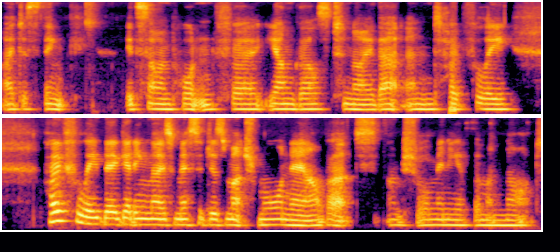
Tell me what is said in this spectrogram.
I just think it's so important for young girls to know that and hopefully hopefully they're getting those messages much more now but i'm sure many of them are not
